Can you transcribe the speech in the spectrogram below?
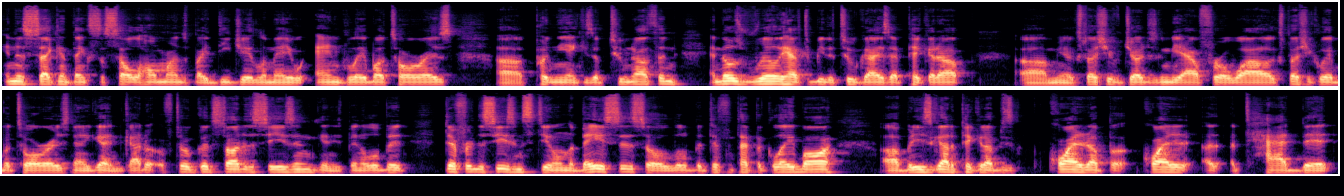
in the second thanks to solo home runs by DJ LeMahieu and Gleyber Torres, uh, putting the Yankees up 2 0. And those really have to be the two guys that pick it up. Um, you know, especially if Judge is going to be out for a while, especially Gleyber Torres. Now, again, got off to a good start of the season. Again, he's been a little bit different this season, stealing the bases, so a little bit different type of Gleyber. Uh, but he's got to pick it up. He's quieted up a, quite a, a, a tad bit.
